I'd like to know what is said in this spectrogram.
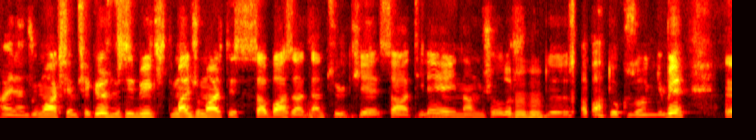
Aynen Cuma akşamı çekiyoruz. Biz büyük ihtimal Cumartesi sabah zaten Türkiye saatiyle yayınlanmış olur. Hı hı. Ee, sabah 9-10 gibi. Ee,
